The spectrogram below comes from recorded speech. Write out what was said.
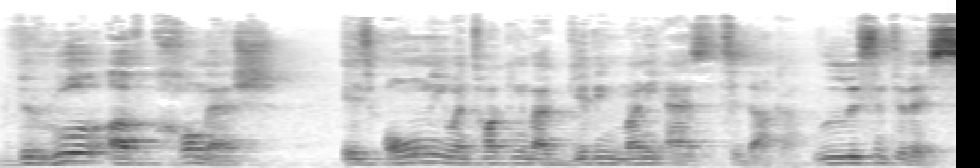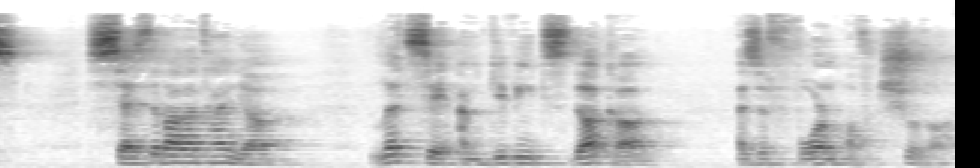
The rule of Chomesh is only when talking about giving money as tzedakah. Listen to this. Says the Baal HaTanya, let's say I'm giving tzedakah as a form of tshuva.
